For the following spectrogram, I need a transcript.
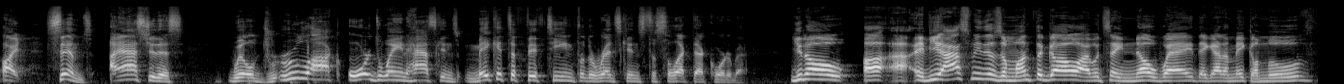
All right, Simms, I asked you this. Will Drew Lock or Dwayne Haskins make it to 15 for the Redskins to select that quarterback? You know, uh, uh, if you asked me this a month ago, I would say no way. They got to make a move.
